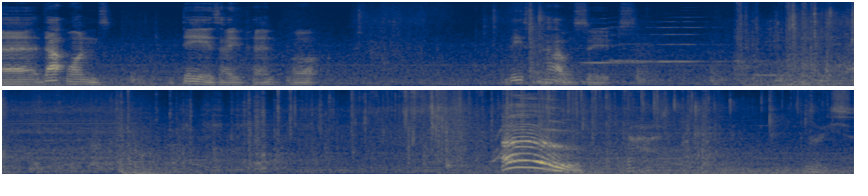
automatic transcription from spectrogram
Uh, that one's D is open, or these power suits. Oh! God. Nice.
